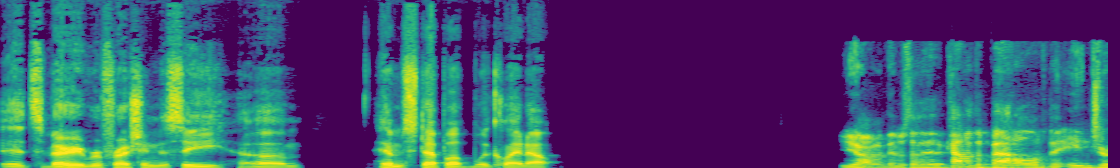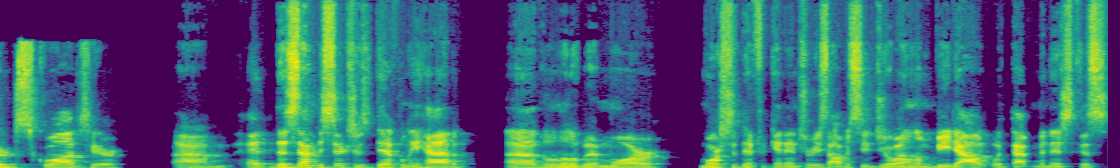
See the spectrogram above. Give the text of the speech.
it's very refreshing to see um, him step up with Clint out. Yeah, there was a, kind of the battle of the injured squads here. Um, and the 76ers definitely had uh, the little bit more more significant injuries. Obviously, Joel Embiid out with that meniscus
